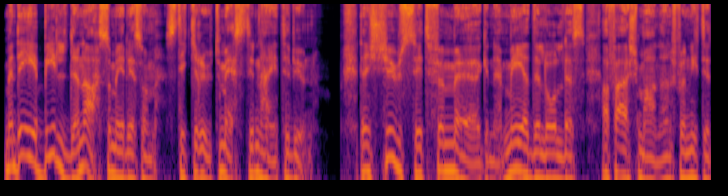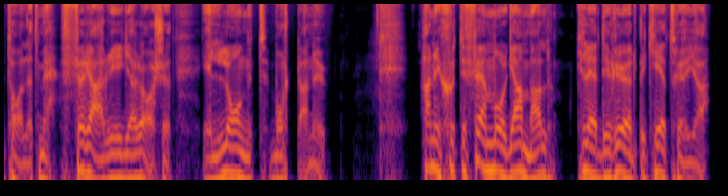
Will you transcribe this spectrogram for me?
Men det är bilderna som är det som sticker ut mest i den här intervjun. Den tjusigt förmögne medelålders affärsmannen från 90-talet med Ferrari i garaget är långt borta nu. Han är 75 år gammal, klädd i röd pikétröja,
